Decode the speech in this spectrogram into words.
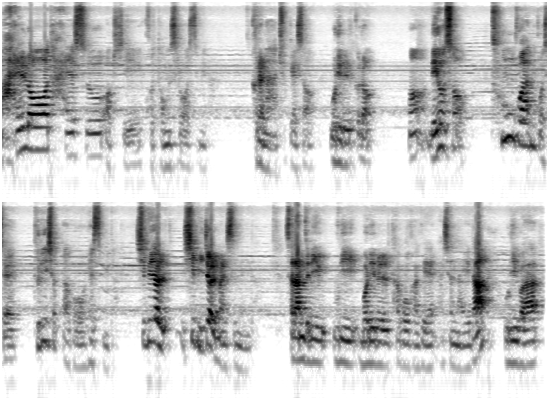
말로 다 할 수 없이 고통스러웠습니다. 그러나 주께서 우리를 끌어 어, 내어서 풍부한 곳에 들이셨다고 했습니다. 12절, 12절 말씀입니다. 사람들이 우리 머리를 타고 가게 하셨나이다. 우리가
